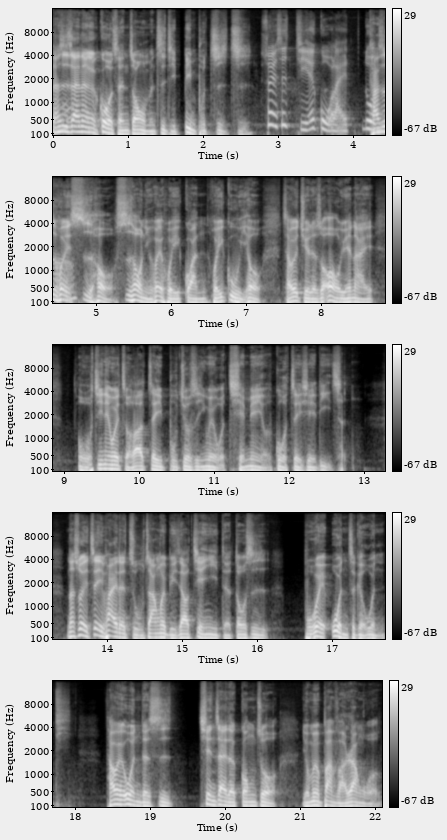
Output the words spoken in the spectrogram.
但是在那个过程中，我们自己并不自知，所以是结果来。他是会事后，事后你会回观、回顾以后，才会觉得说：“哦，原来我今天会走到这一步，就是因为我前面有过这些历程。”那所以这一派的主张会比较建议的，都是不会问这个问题，他会问的是：现在的工作有没有办法让我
